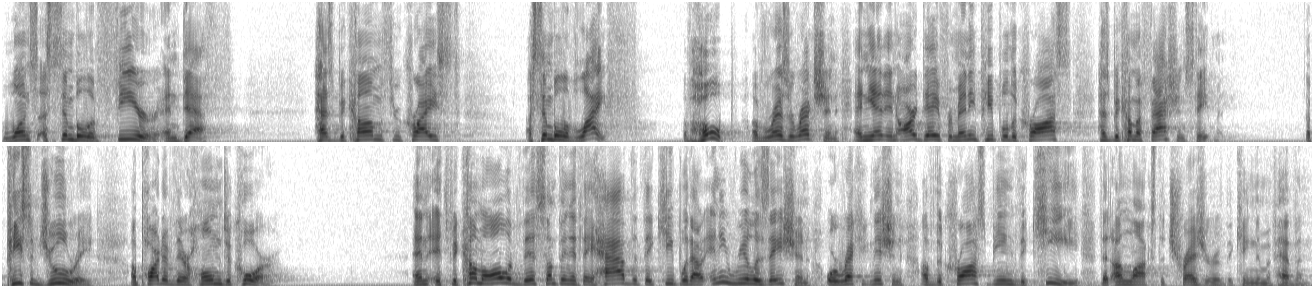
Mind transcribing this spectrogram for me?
once a symbol of fear and death, has become through Christ a symbol of life, of hope, of resurrection. And yet, in our day, for many people, the cross has become a fashion statement, a piece of jewelry, a part of their home decor. And it's become all of this something that they have that they keep without any realization or recognition of the cross being the key that unlocks the treasure of the kingdom of heaven.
